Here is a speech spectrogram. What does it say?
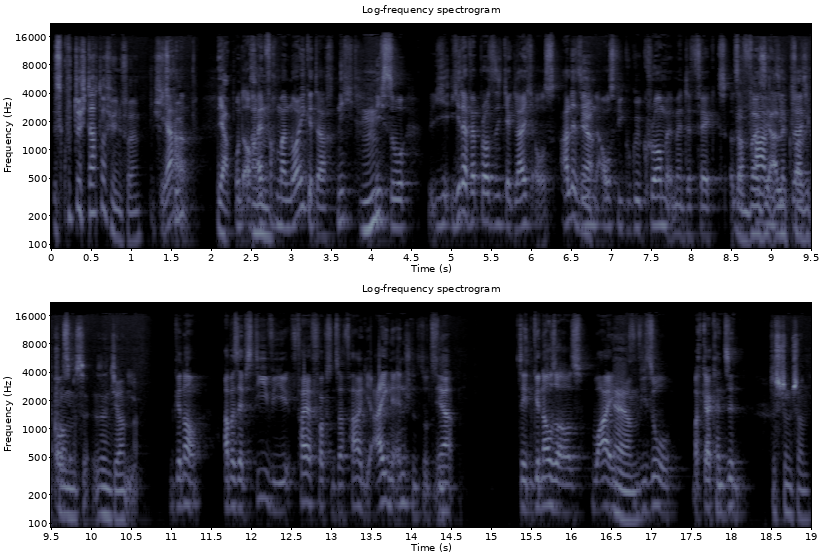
Ist gut durchdacht auf jeden Fall. ja. Cool. Ja. Und auch um, ähm. einfach mal neu gedacht. Nicht, mhm. nicht so, jeder Webbrowser sieht ja gleich aus. Alle sehen ja. aus wie Google Chrome im Endeffekt. Also weil sie alle quasi Chrome aus. sind, ja. Genau. Aber selbst die wie Firefox und Safari, die eigene Engines nutzen, ja. sehen genauso aus. Why? Ja. Wieso? Macht gar keinen Sinn. Das stimmt schon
